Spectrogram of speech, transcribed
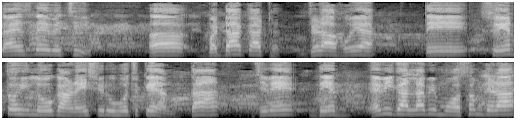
ਤਾਂ ਇਸ ਦੇ ਵਿੱਚ ਹੀ ਵੱਡਾ ਇਕੱਠ ਜਿਹੜਾ ਹੋਇਆ ਤੇ ਸਵੇਰ ਤੋਂ ਹੀ ਲੋਕ ਆਣੇ ਸ਼ੁਰੂ ਹੋ ਚੁੱਕੇ ਹਨ। ਤਾਂ ਜਿਵੇਂ ਦੇ, ਇਹ ਵੀ ਗੱਲ ਆ ਵੀ ਮੌਸਮ ਜਿਹੜਾ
